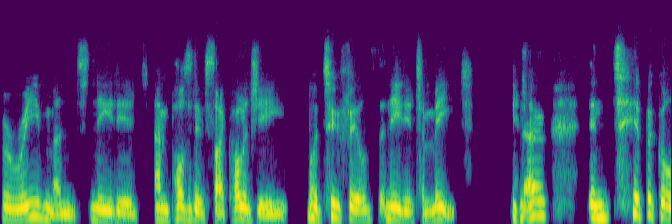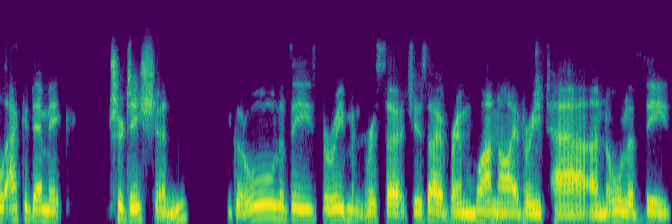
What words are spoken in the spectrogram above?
bereavement needed and positive psychology were two fields that needed to meet. You know, in typical academic tradition, you've got all of these bereavement researchers over in one ivory tower and all of these,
